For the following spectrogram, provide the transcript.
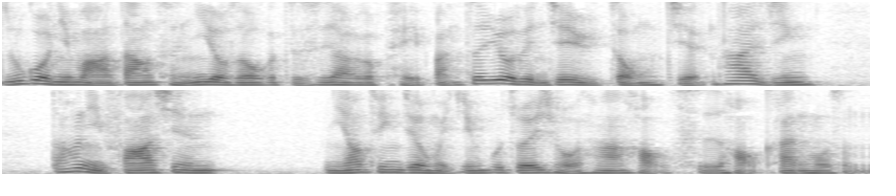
如果你把它当成你有时候只是要一个陪伴，这又有点介于中间。他已经，当你发现你要听见，我已经不追求它好吃好看或什么，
